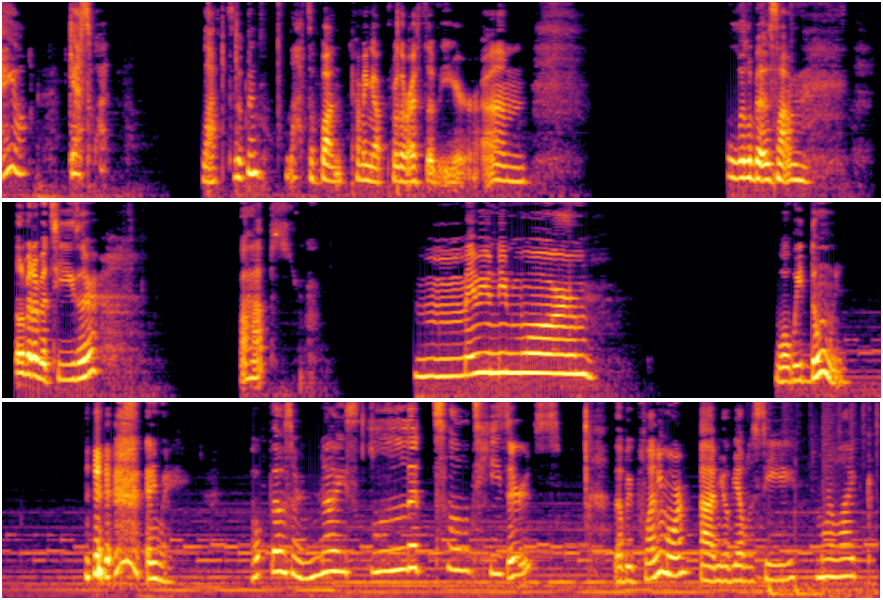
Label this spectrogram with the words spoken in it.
Hey y'all, guess what? Lots of lots of fun coming up for the rest of the year. Um a little bit of something a little bit of a teaser. Perhaps. Mm, Maybe you need more what we doing? anyway, hope those are nice little teasers. There'll be plenty more. Um, you'll be able to see more like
